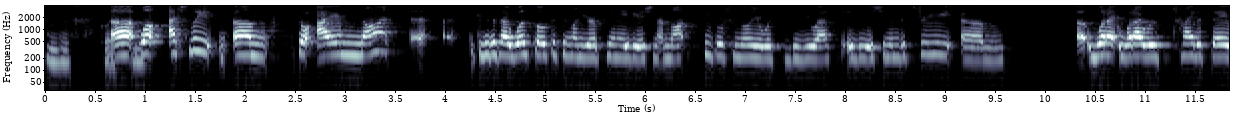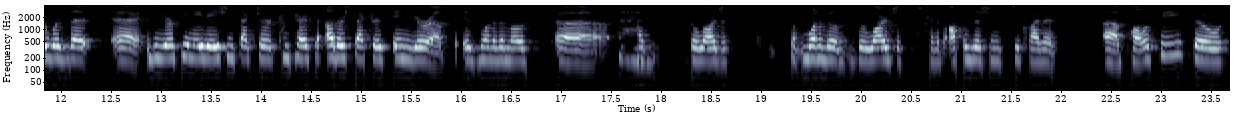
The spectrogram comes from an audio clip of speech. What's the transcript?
on this uh, question. well, actually, um, so I am not because I was focusing on European aviation, I'm not super familiar with the U.S. aviation industry. Um, uh, what I what I was trying to say was that uh, the European aviation sector, compared to other sectors in Europe, is one of the most uh, has mm-hmm. the largest some, one of the the largest kind of oppositions to climate uh, policy. So.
